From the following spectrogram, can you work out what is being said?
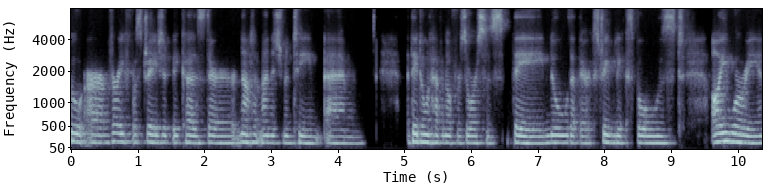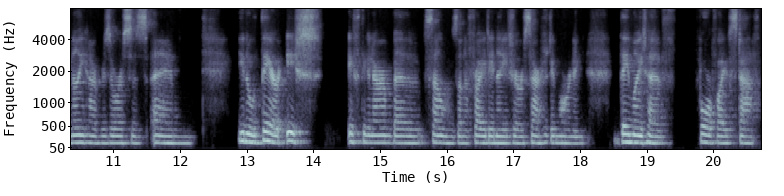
who are very frustrated because they're not a management team. Um, they don't have enough resources. They know that they're extremely exposed. I worry and I have resources. Um, you know, they're it if the alarm bell sounds on a Friday night or a Saturday morning, they might have four or five staff.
